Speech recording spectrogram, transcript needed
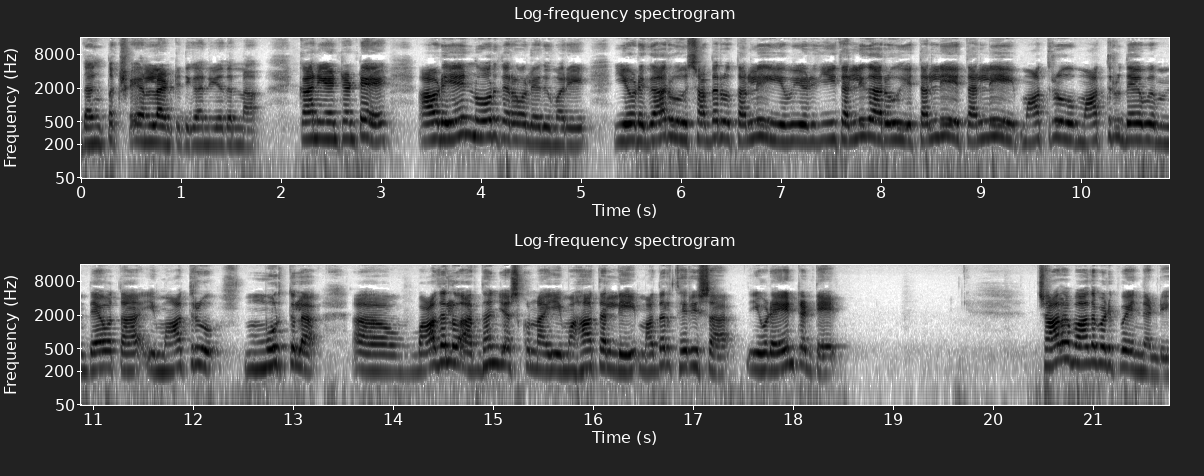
దంతక్షయం లాంటిది కానీ ఏదన్నా. కానీ ఏంటంటే ఆవిడ ఏం నోరు తెరవలేదు మరి. ఈవిడ గారు సదరు తల్లి ఈ- ఈ తల్లి గారు ఈ తల్లి తల్లి మాతృ మాతృదేవ దేవత ఈ మాతృ మూర్తుల బాధలు అర్థం చేసుకున్న ఈ మహాతల్లి మదర్ థెరిసా ఈవిడ ఏంటంటే చాలా బాధపడిపోయిందండి.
